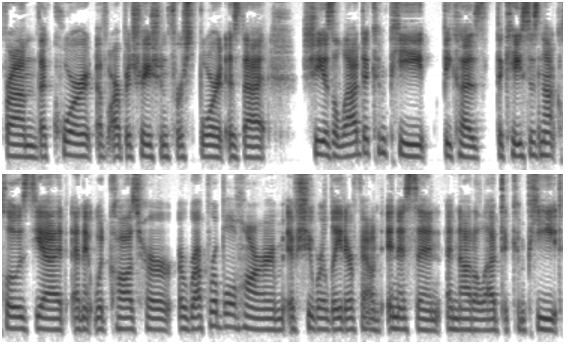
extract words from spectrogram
from the Court of Arbitration for Sport is that she is allowed to compete because the case is not closed yet, and it would cause her irreparable harm if she were later found innocent and not allowed to compete.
